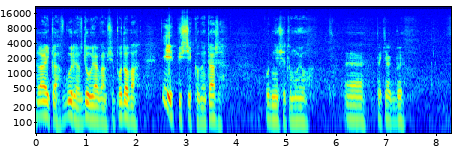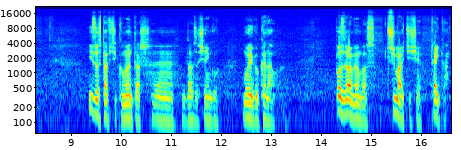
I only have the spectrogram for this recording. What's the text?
lajka w górę, w dół, jak Wam się podoba. I piszcie komentarze. Podniesie to moją, e, tak jakby. I zostawcie komentarz e, dla zasięgu mojego kanału. Pozdrawiam Was. Trzymajcie się. Hejka.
